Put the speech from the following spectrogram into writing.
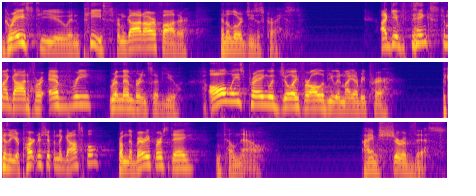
Grace to you and peace from God our Father and the Lord Jesus Christ. I give thanks to my God for every remembrance of you, always praying with joy for all of you in my every prayer, because of your partnership in the gospel from the very first day until now. I am sure of this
